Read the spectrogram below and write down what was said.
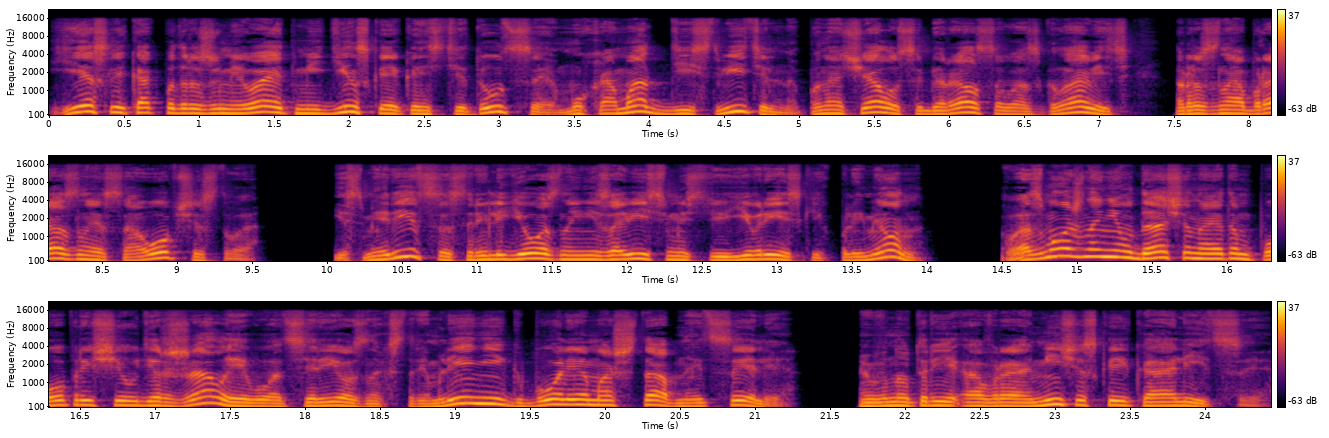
Если, как подразумевает Мединская конституция, Мухаммад действительно поначалу собирался возглавить разнообразное сообщество и смириться с религиозной независимостью еврейских племен, Возможно, неудача на этом поприще удержала его от серьезных стремлений к более масштабной цели внутри авраамической коалиции.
